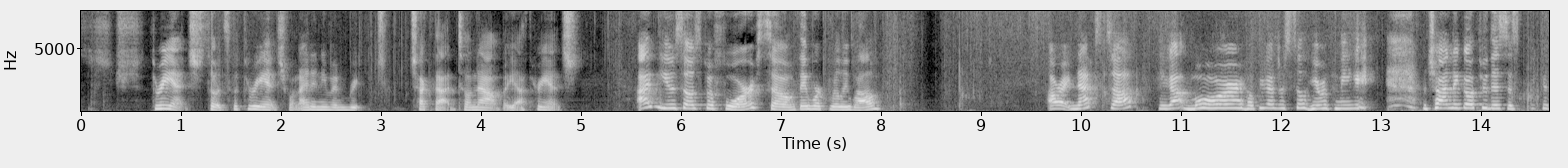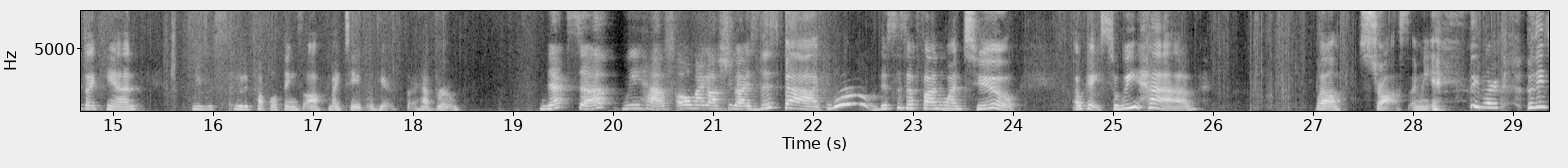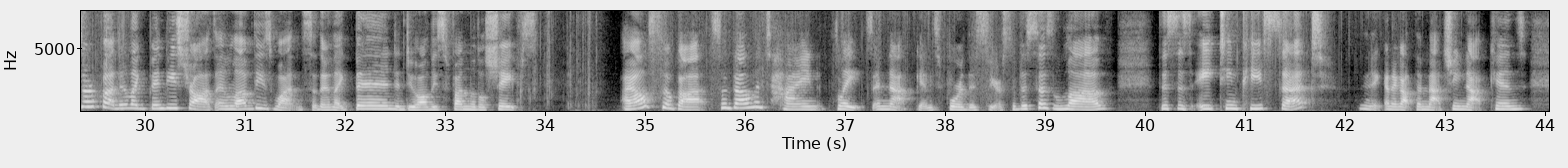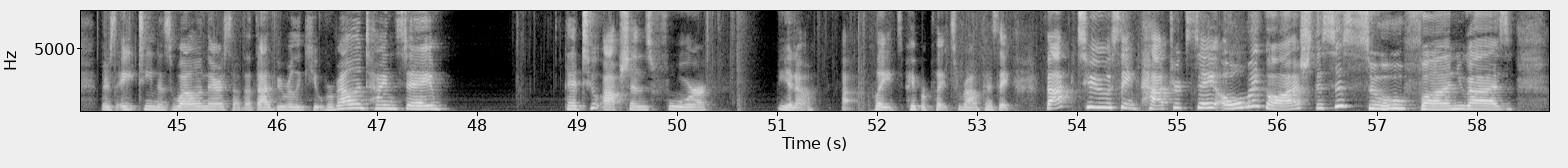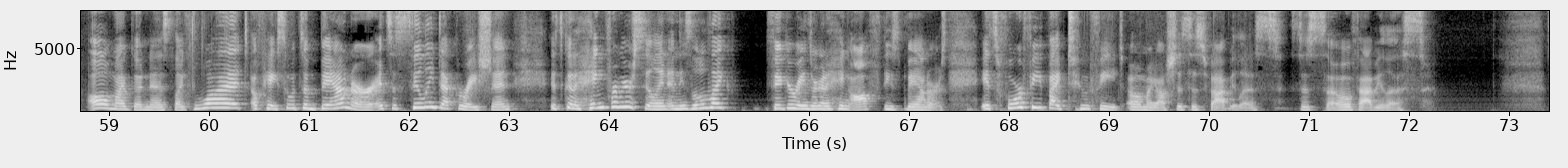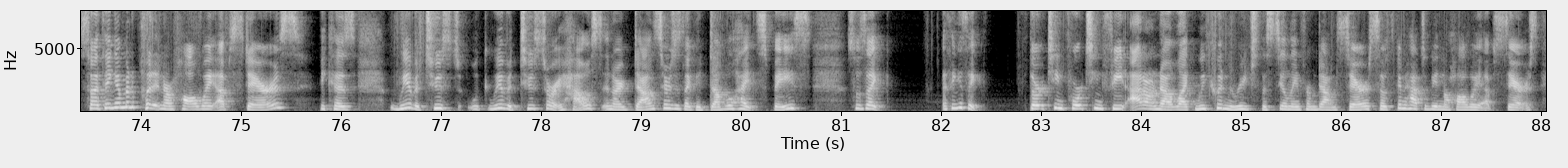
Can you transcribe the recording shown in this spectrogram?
three inch. So it's the three inch one. I didn't even check that until now, but yeah, three inch. I've used those before, so they work really well. All right, next up, we got more. I hope you guys are still here with me. I'm trying to go through this as quick as I can. Me just scoot a couple things off my table here so I have room. Next up, we have, oh my gosh, you guys, this bag. Woo! This is a fun one too. Okay, so we have, well, straws. I mean, these are, but these are fun. They're like bendy straws. I love these ones. So they're like bend and do all these fun little shapes. I also got some Valentine plates and napkins for this year. So this says love. This is 18 piece set. And I got the matching napkins. There's 18 as well in there. So I thought that'd be really cute for Valentine's Day. They had two options for, you know, Uh, plates, paper plates for Valentine's Day. Back to St. Patrick's Day. Oh my gosh, this is so fun, you guys. Oh my goodness, like what? Okay, so it's a banner. It's a ceiling decoration. It's going to hang from your ceiling, and these little like figurines are going to hang off these banners. It's four feet by two feet. Oh my gosh, this is fabulous. This is so fabulous. So I think I'm going to put it in our hallway upstairs because we have a two we have a two story house and our downstairs is like a double height space. So it's like I think it's like 13 14 feet. I don't know. Like we couldn't reach the ceiling from downstairs, so it's going to have to be in the hallway upstairs.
